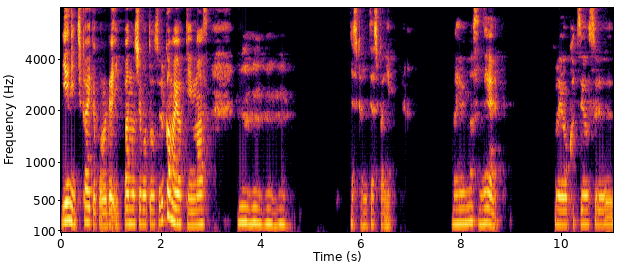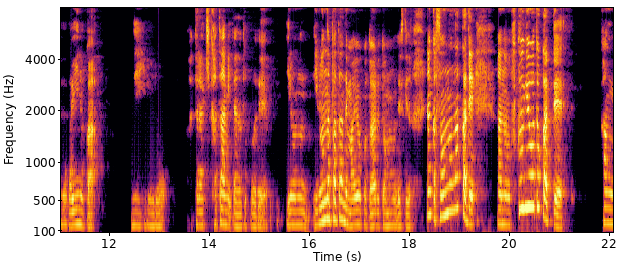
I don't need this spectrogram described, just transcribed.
家に近いところで一般の仕事をするか迷っています。うんうんうんうん。確かに確かに。迷いますね。これを活用するのがいいのか、ね、いろいろ働き方みたいなところで、いろんいろんなパターンで迷うことあると思うんですけど、なんかそんな中で、あの、副業とかって考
